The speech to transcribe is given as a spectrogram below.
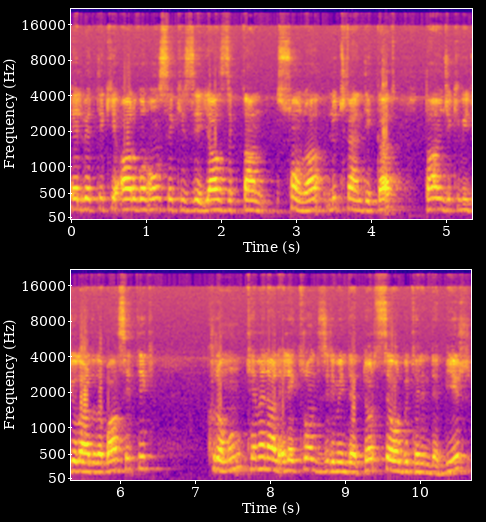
Elbette ki argon 18'i yazdıktan sonra lütfen dikkat. Daha önceki videolarda da bahsettik. Kromun temel hal elektron diziliminde 4s orbitalinde 1,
